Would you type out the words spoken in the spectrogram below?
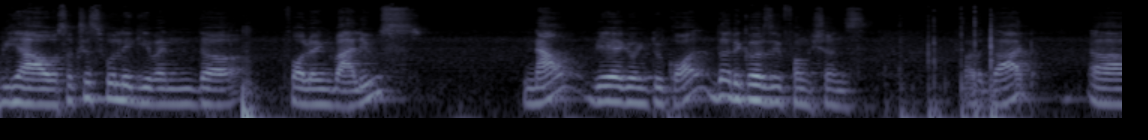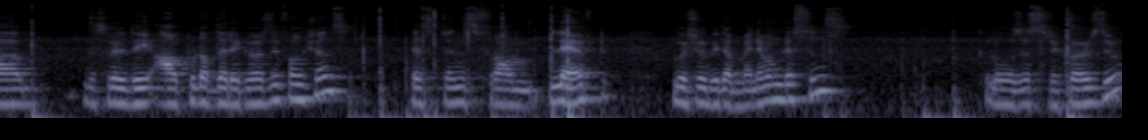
we have successfully given the following values. Now we are going to call the recursive functions. For that uh, this will be the output of the recursive functions. Distance from left which will be the minimum distance. Closest recursive.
